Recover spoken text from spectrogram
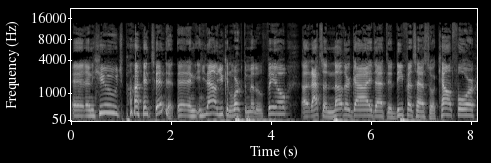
and, and huge pun intended. And now you can work the middle of the field. Uh, that's another guy that the defense has to account for,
